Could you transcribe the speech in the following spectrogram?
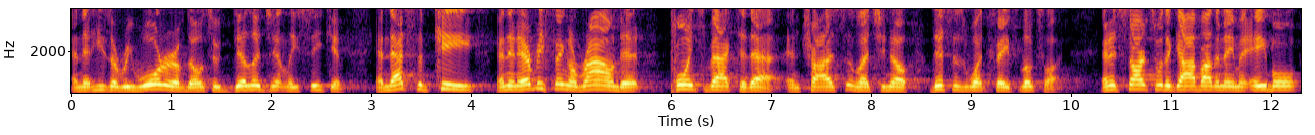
and that he's a rewarder of those who diligently seek him. And that's the key. And then everything around it points back to that and tries to let you know this is what faith looks like. And it starts with a guy by the name of Abel.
